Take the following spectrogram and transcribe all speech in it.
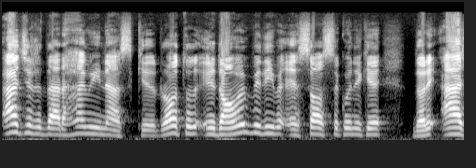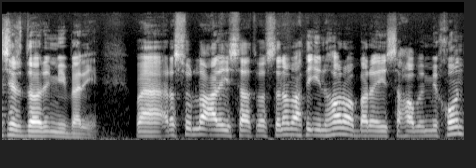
اجر در همین است که راه تو ادامه بدی و احساس کنی که داری اجر داری می‌بری. و رسول الله علیه الصلاه و السلام وقتی اینها را برای صحابه میخون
